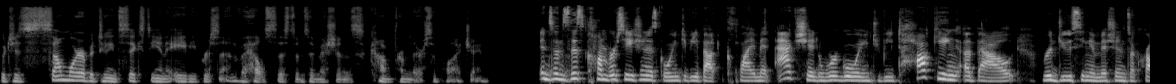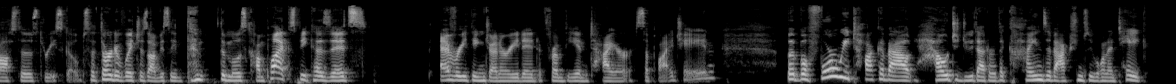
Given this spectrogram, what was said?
which is somewhere between 60 and 80% of a health system's emissions come from their supply chain. And since this conversation is going to be about climate action, we're going to be talking about reducing emissions across those three scopes. The third of which is obviously the, the most complex because it's everything generated from the entire supply chain. But before we talk about how to do that or the kinds of actions we want to take,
